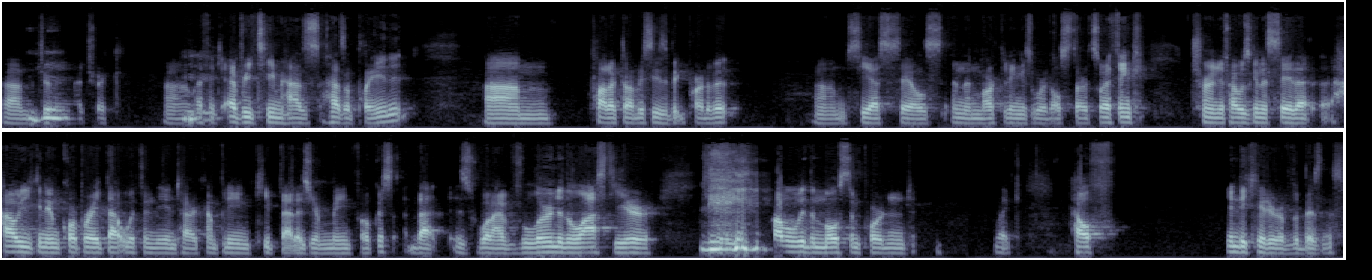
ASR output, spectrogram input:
um, driven mm-hmm. metric. Um, mm-hmm. I think every team has has a play in it. Um, product obviously is a big part of it. Um, CS, sales, and then marketing is where it all starts. So I think churn. If I was going to say that, how you can incorporate that within the entire company and keep that as your main focus, that is what I've learned in the last year. probably the most important, like health indicator of the business.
